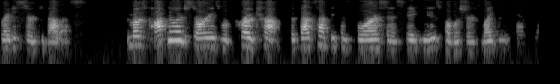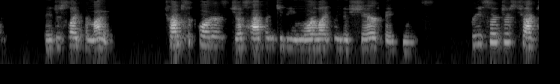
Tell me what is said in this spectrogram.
registered to Veles. The most popular stories were pro-Trump, but that's not because Boris and his fake news publishers liked the candidate. They just liked the money. Trump supporters just happened to be more likely to share fake news. Researchers tracked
